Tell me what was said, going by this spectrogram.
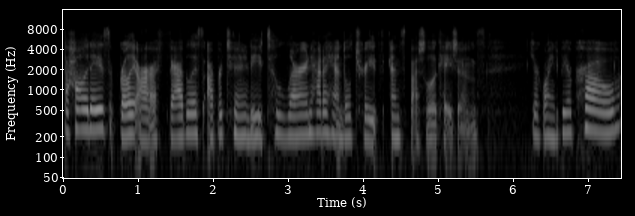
the holidays really are a fabulous opportunity to learn how to handle treats and special occasions. You're going to be a pro.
